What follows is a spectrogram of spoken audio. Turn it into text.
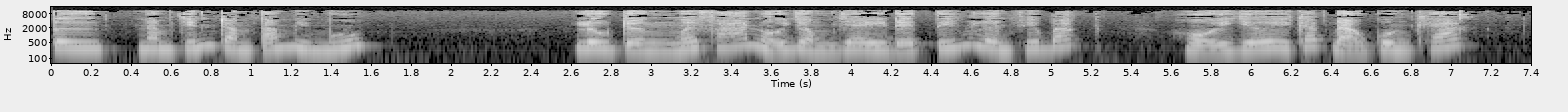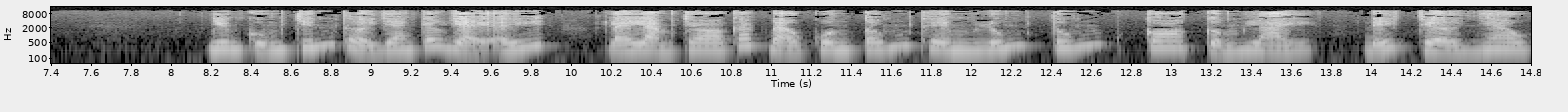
4 năm 981. Lưu Trừng mới phá nổi dòng dây để tiến lên phía Bắc, hội với các đạo quân khác. Nhưng cũng chính thời gian kéo dài ấy lại làm cho các đạo quân tống thêm lúng túng, co cụm lại để chờ nhau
